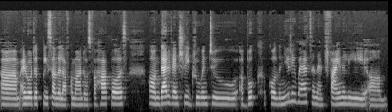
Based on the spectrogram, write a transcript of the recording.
I wrote a piece on the Love Commandos for Harper's. Um, that eventually grew into a book called The Newlyweds, and then finally, um,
